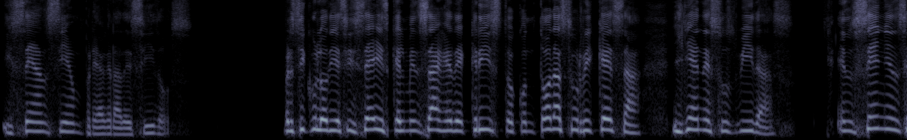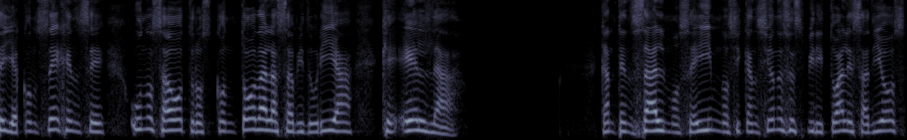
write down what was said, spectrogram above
y sean siempre agradecidos. Versículo 16, que el mensaje de Cristo con toda su riqueza llene sus vidas. Enséñense y aconsejense unos a otros con toda la sabiduría que Él da. Canten salmos e himnos y canciones espirituales a Dios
